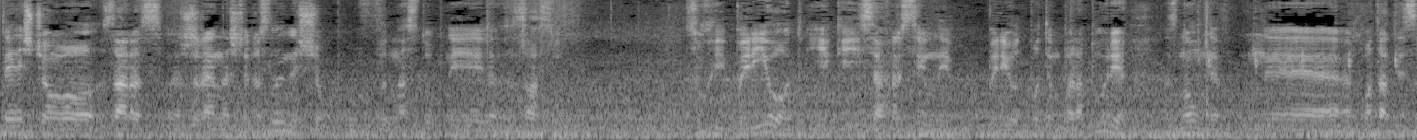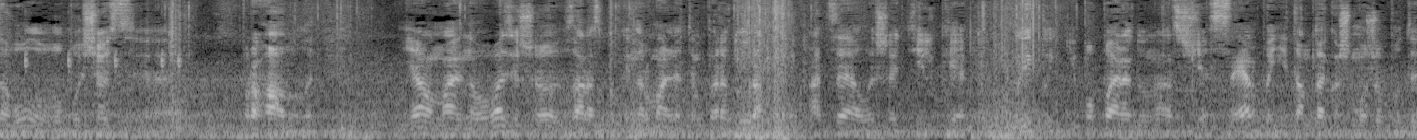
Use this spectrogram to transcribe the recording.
те, що зараз жре наші рослини, щоб в наступний засух сухий період, якийсь агресивний період по температурі, знов не, не хвататись за голову або щось е, прогавили. Я маю на увазі, що зараз поки нормальна температура, а це лише тільки липень, і попереду у нас ще серпень, і там також може бути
